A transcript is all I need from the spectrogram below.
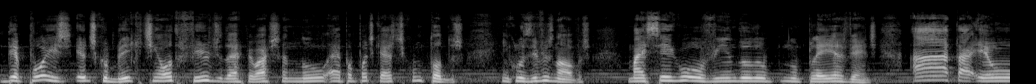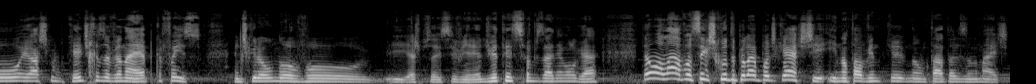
Depois eu descobri que tinha outro feed do RP Guacha no Apple Podcast com todos, inclusive os novos. Mas sigo ouvindo no, no, player verde. Ah, tá. Eu, eu acho que o que a gente resolveu na época foi isso. A gente criou um novo e as pessoas se virem. Eu devia ter se avisado em algum lugar. Então, olá, você que escuta pelo Apple Podcast e não tá ouvindo porque não tá atualizando mais.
